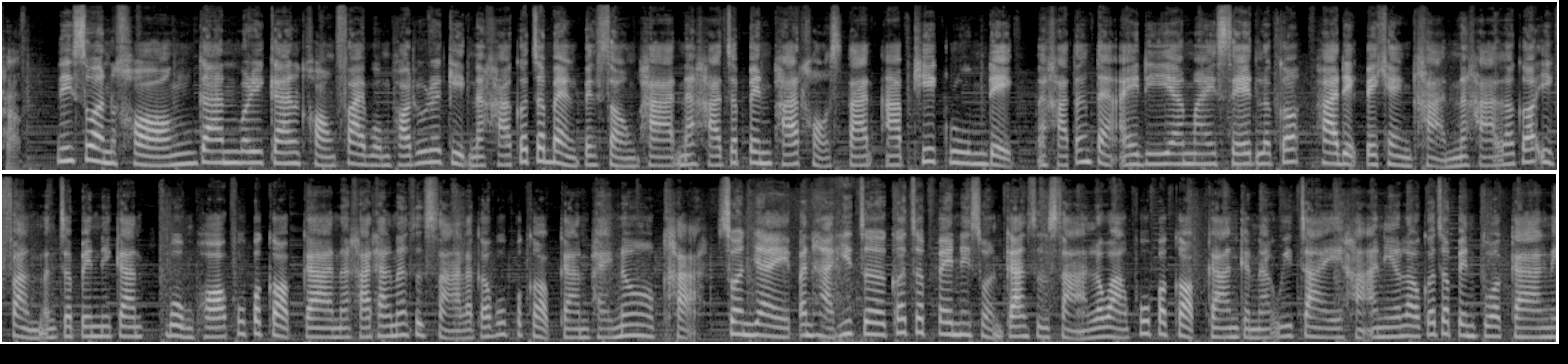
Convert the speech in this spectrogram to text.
ครับ ในส่วนของการบริการของฝ่ายบ่มเพาะธุรกิจนะคะ ก็จะแบ่งเป็น 2 พาร์ทนะคะ จะเป็นพาร์ทของสตาร์ทอัพที่กรูมเด็กนะคะ ตั้งแต่ไอเดีย mindset แล้วก็พาเด็กไปแข่งขันนะคะ แล้วก็อีกฝั่งมันจะเป็นในการบ่มเพาะผู้ประกอบการนะคะ ทั้งนักศึกษาแล้วก็ผู้ประกอบการภายนอกค่ะ ส่วนใหญ่ปัญหาที่เจอก็จะเป็นในส่วนการสื่อสารระหว่างผู้ประกอบการกับนักวิจัยค่ะ อันนี้เราก็จะเป็นตัวกลางใน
